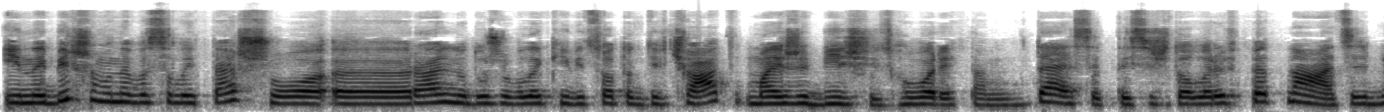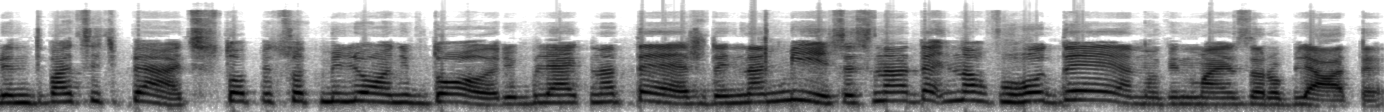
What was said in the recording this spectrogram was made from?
І найбільше мене веселить те, що е, реально дуже великий відсоток дівчат, майже більшість говорять там 10 тисяч доларів, 15, блін, 25, 100, 500 мільйонів доларів, блядь, на тиждень, на місяць, на день, на годину він має заробляти.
